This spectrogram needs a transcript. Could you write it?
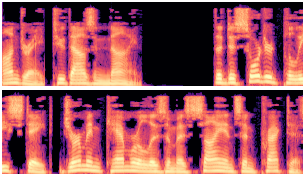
Andre 2009. The Disordered Police State, German Cameralism as Science and Practice,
